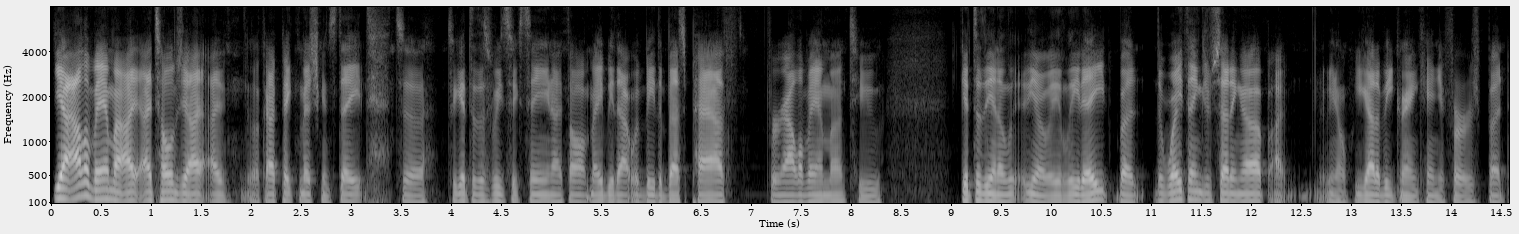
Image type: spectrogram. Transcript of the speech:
yeah, Alabama. I, I told you. I, I, look. I picked Michigan State to to get to the Sweet 16. I thought maybe that would be the best path for Alabama to get to the you know Elite Eight. But the way things are setting up, I you know you got to beat Grand Canyon first. But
